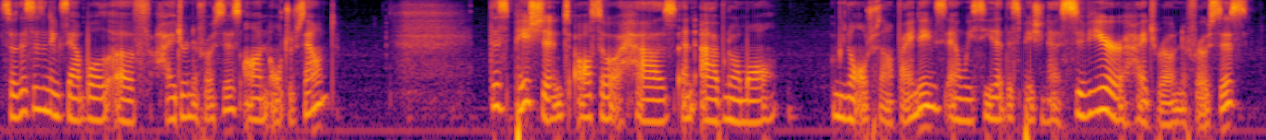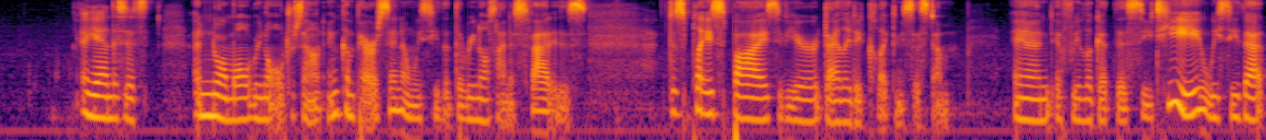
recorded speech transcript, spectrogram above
So, this is an example of hydronephrosis on ultrasound. This patient also has an abnormal renal ultrasound findings, and we see that this patient has severe hydronephrosis. Again, this is a normal renal ultrasound in comparison, and we see that the renal sinus fat is displaced by severe dilated collecting system. And if we look at this CT, we see that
